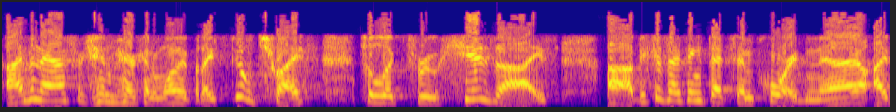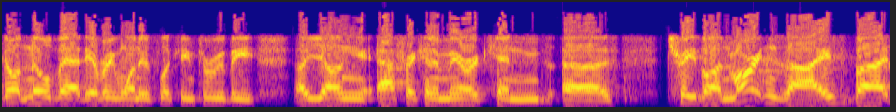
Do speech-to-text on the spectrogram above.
I'm an African American woman, but I still try to look through his eyes uh, because I think that's important. And I, I don't know that everyone is looking through the uh, young African American uh, Trayvon Martin's eyes, but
